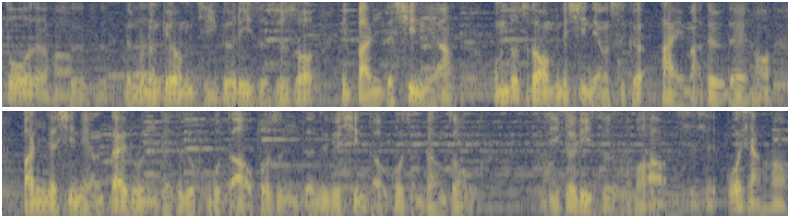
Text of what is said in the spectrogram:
多的哈，是是，能不能给我们几个例子？就是说，你把你的信仰，我们都知道我们的信仰是个爱嘛，对不对？哈，把你的信仰带入你的这个辅导或是你的这个信导过程当中，几个例子好不好？好，谢谢。我想哈，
